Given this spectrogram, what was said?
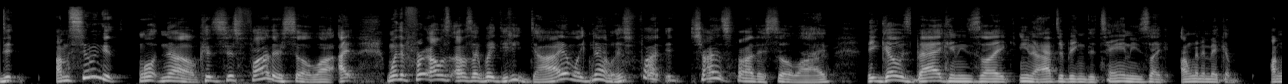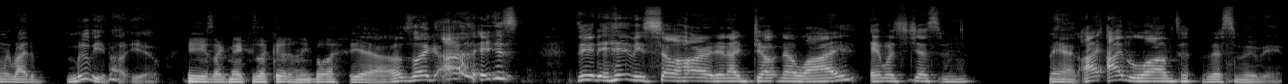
did i'm assuming it well no because his father's still alive. I when the first i was i was like wait did he die? I'm like no his father Shia's father's still alive. He goes back and he's like you know after being detained he's like i'm gonna make a i'm gonna write a movie about you he's like, make you look good, honey boy. yeah, I was like, ah, it just, dude, it hit me so hard, and I don't know why. It was just, man, I I loved this movie.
